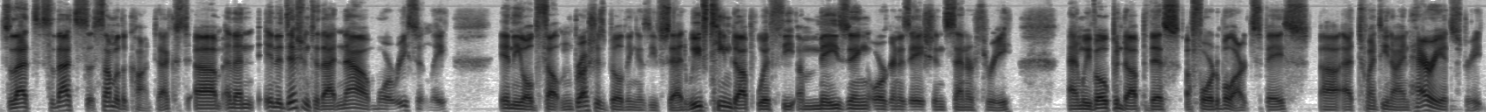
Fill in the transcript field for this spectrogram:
So that's so that's some of the context. Um, and then in addition to that, now more recently, in the old Felton Brushes building, as you've said, we've teamed up with the amazing organization Center Three, and we've opened up this affordable art space uh, at 29 Harriet Street,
